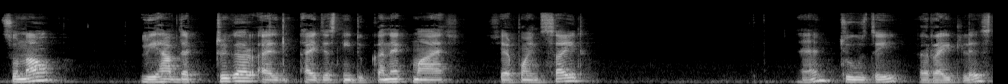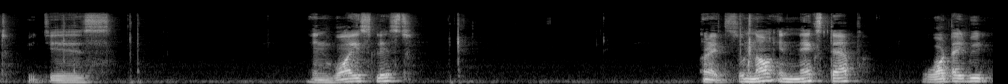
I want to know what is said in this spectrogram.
So now we have the trigger. I'll, I just need to connect my SharePoint site and choose the right list which is invoice list. Alright so now in next step what I be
